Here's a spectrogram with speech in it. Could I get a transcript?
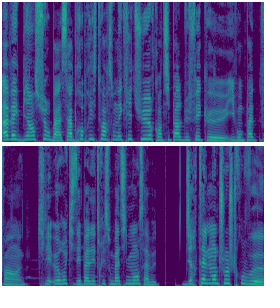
avec bien sûr bah, sa propre histoire, son écriture, quand il parle du fait que ils vont pas, enfin qu'il est heureux qu'ils aient pas détruit son bâtiment, ça veut dire tellement de choses je trouve euh,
